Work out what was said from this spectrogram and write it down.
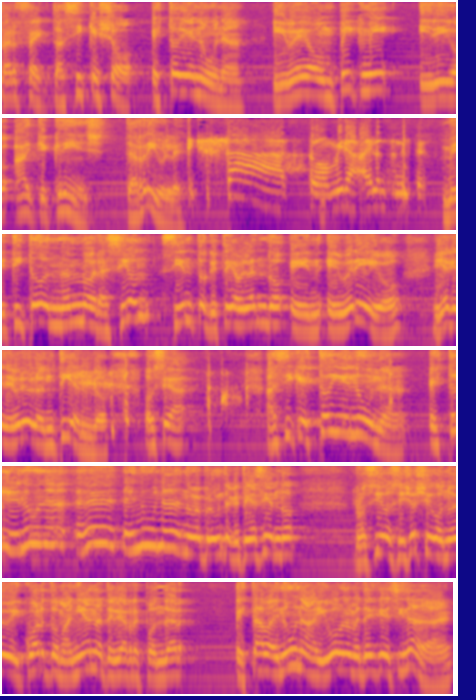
Perfecto, así que yo estoy en una y veo un pick y digo, ay, qué cringe, terrible. Exacto, mira, ahí lo entendiste. Metí todo en una misma oración, siento que estoy hablando en hebreo, y ya que en hebreo lo entiendo. O sea, así que estoy en una, estoy en una, ¿eh? en una, no me pregunta qué estoy haciendo. Rocío, si yo llego nueve y cuarto mañana, te voy a responder, estaba en una y vos no me tenés que decir nada, ¿eh?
